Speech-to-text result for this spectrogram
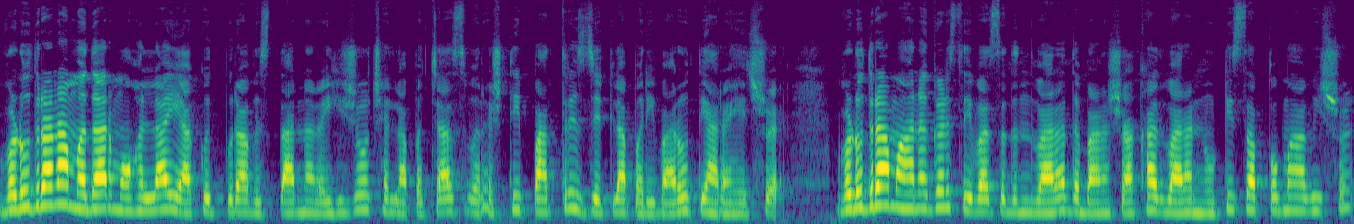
વડોદરાના મદાર મોહલ્લા યાકુતપુરા વિસ્તારના રહીશો છેલ્લા પચાસ વર્ષથી પાંત્રીસ જેટલા પરિવારો ત્યાં રહે છે. વડોદરા મહાનગર સેવા સદન દ્વારા દબાણ શાખા દ્વારા નોટિસ આપવામાં આવી છે.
